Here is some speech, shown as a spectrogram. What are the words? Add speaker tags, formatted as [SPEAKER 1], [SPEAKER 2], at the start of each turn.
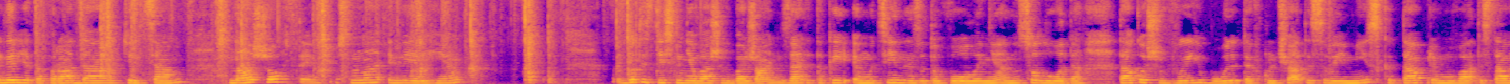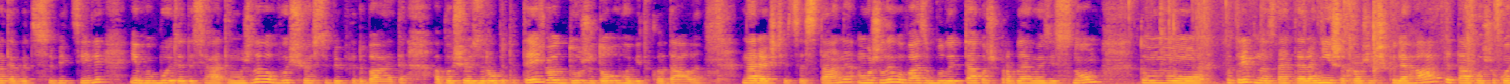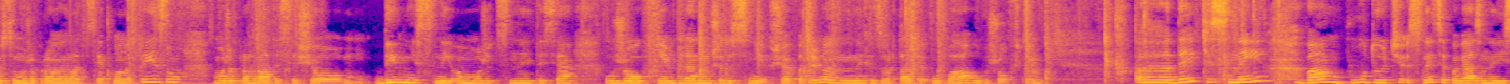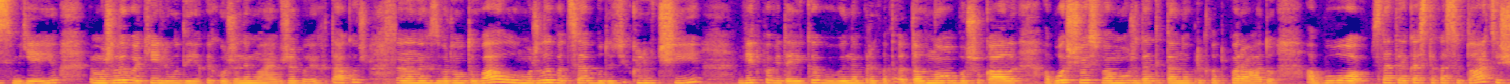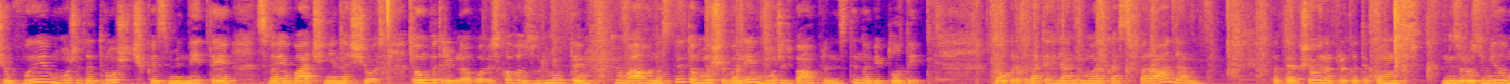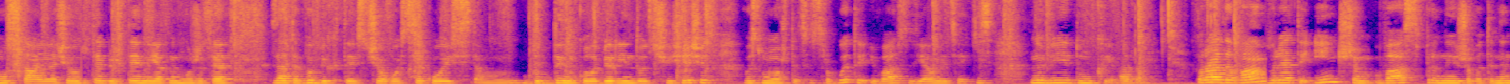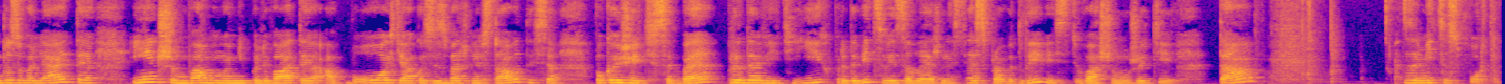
[SPEAKER 1] енергія та порада тільцям на жовтий. Основна енергія. Буде здійснення ваших бажань, знаєте, таке емоційне задоволення, насолода. Також ви будете включати свої мізки та прямувати, ставити ви собі цілі, і ви будете досягати. Можливо, ви щось собі придбаєте або щось зробите те, що дуже довго відкладали. Нарешті це стане. Можливо, у вас будуть також проблеми зі сном, тому потрібно, знаєте, раніше трошечки лягати. Також у когось може програтися як лунатизм, може програтися, що дивні сни вам можуть снитися у жовтні. Глянемо до снів, що потрібно на них звертати увагу в жовтні. Е, Деякі сни вам будуть сниться пов'язані із сім'єю. Можливо, ті люди, яких уже немає в живих, також на них звернути увагу. Можливо, це будуть ключі відповідей, які ви, наприклад, давно або шукали, або щось вам може дати там, наприклад, пораду, або знаєте, якась така ситуація, що ви можете трошечки змінити своє бачення на щось. Тому потрібно обов'язково звернути увагу на сни, тому що вони можуть вам принести нові плоди. Добре, давайте глянемо якась порада. Тобто, якщо ви, наприклад, в якомусь незрозумілому стані, наче ви біжите, біжите і ніяк не можете знаєте, вибігти з чогось, з якоїсь там будинку, лабіринту чи ще щось, ви зможете це зробити, і у вас з'являться якісь нові думки. Порада. Порада вам дозволяйте іншим вас принижувати, не дозволяйте іншим вам маніпулювати або якось зверхньо ставитися. Покажіть себе, придавіть їх, придавіть свої залежності, справедливість у вашому житті та займіться спортом.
